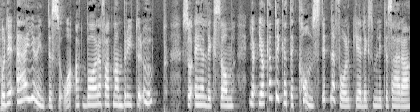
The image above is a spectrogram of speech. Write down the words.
Och det är ju inte så att bara för att man bryter upp så är liksom... Jag, jag kan tycka att det är konstigt när folk är liksom lite så här...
